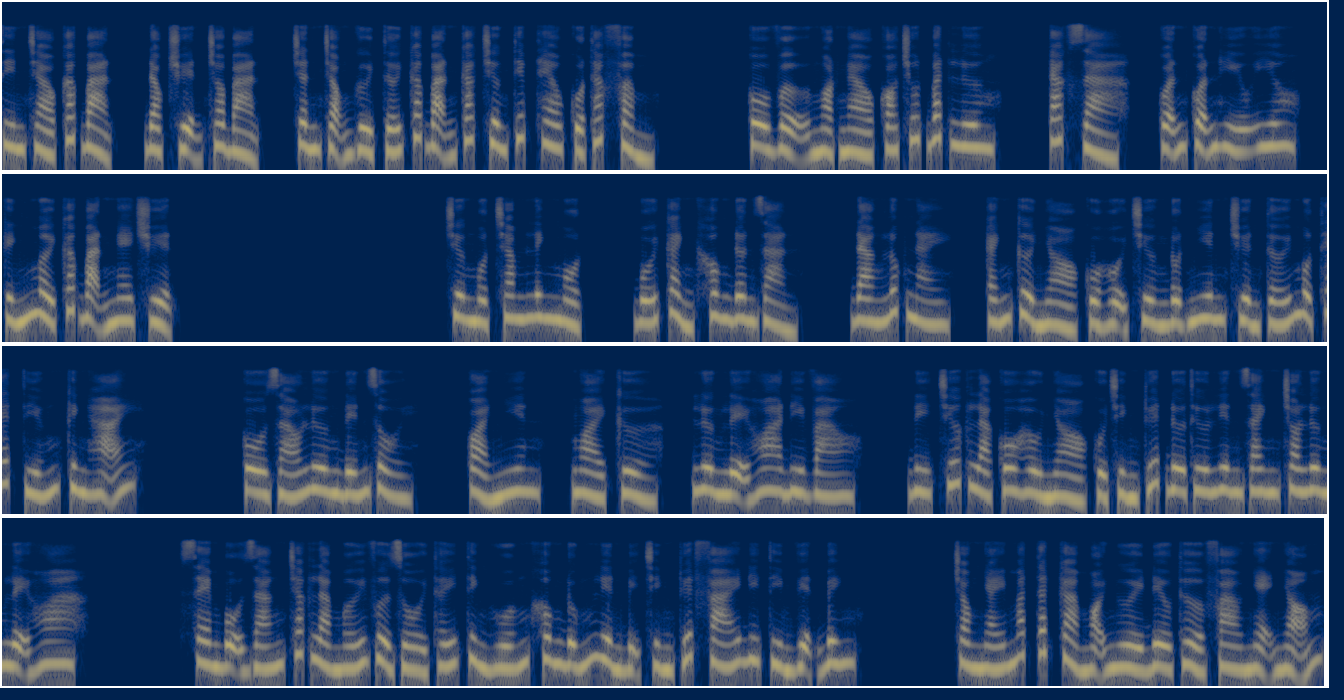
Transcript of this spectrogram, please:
Xin chào các bạn, đọc truyện cho bạn, trân trọng gửi tới các bạn các chương tiếp theo của tác phẩm. Cô vợ ngọt ngào có chút bất lương, tác giả, quẫn quẫn hiếu yêu, kính mời các bạn nghe truyện. chương 101, bối cảnh không đơn giản. Đang lúc này, cánh cửa nhỏ của hội trường đột nhiên truyền tới một thét tiếng kinh hãi. Cô giáo lương đến rồi. Quả nhiên, ngoài cửa, lương lệ hoa đi vào. Đi trước là cô hầu nhỏ của Trình Tuyết đưa thư liên danh cho Lương Lệ Hoa. Xem bộ dáng chắc là mới vừa rồi thấy tình huống không đúng liền bị Trình Tuyết phái đi tìm viện binh. Trong nháy mắt tất cả mọi người đều thở phào nhẹ nhõm.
